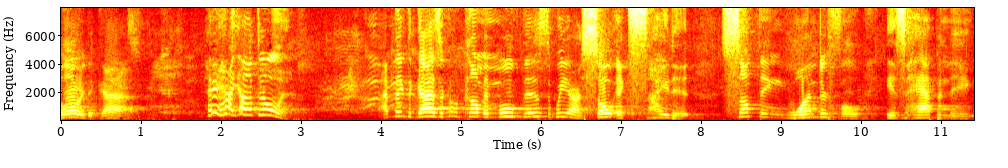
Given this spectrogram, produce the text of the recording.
Glory to God. Hey, how y'all doing? I think the guys are going to come and move this. We are so excited. Something wonderful is happening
